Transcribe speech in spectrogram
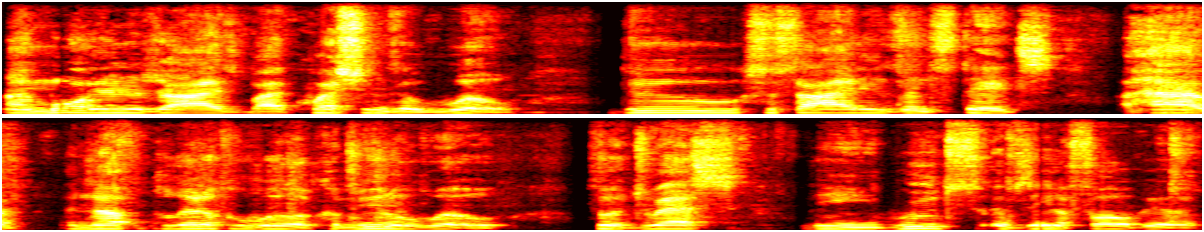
I'm more energized by questions of will. Do societies and states have enough political will or communal will to address the roots of xenophobia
